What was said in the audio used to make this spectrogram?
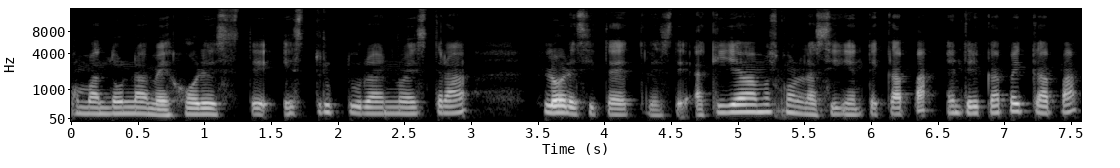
tomando una mejor este, estructura en nuestra florecita de 3D. Aquí ya vamos con la siguiente capa. Entre capa y capa,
